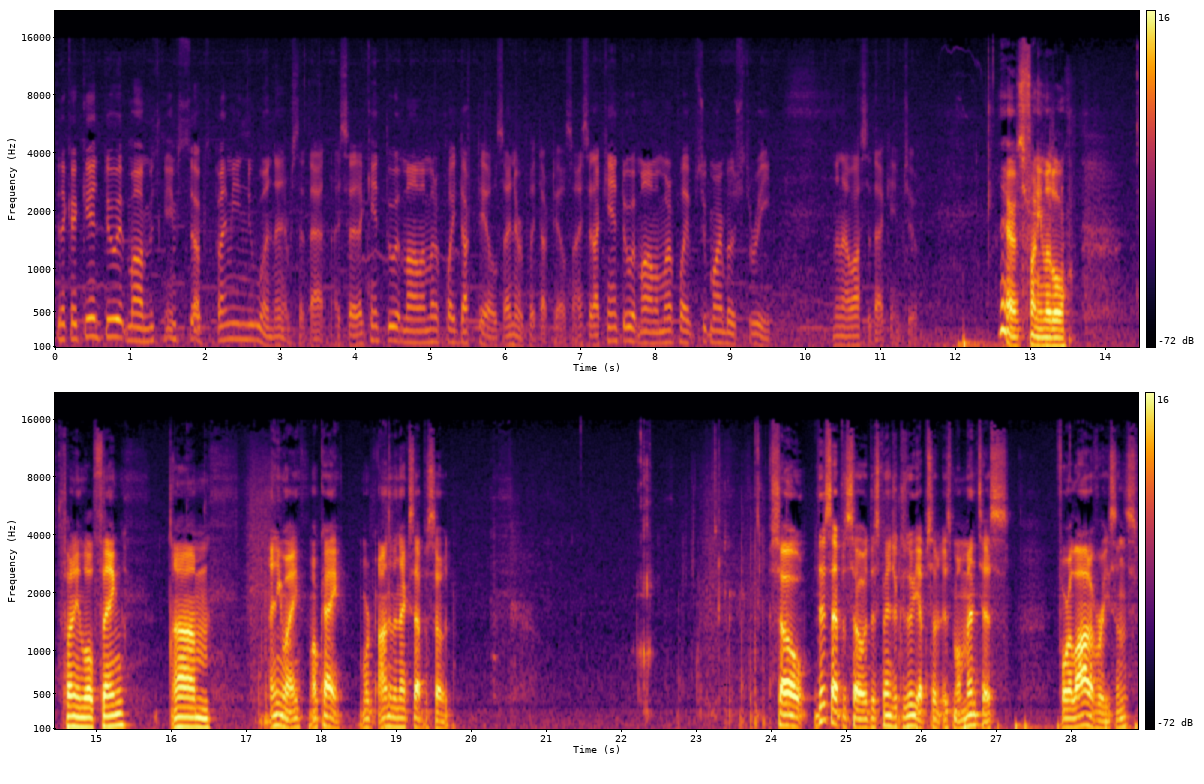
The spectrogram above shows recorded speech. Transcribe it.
Be Like I can't do it, mom. This game sucks. Buy me a new one. I never said that. I said I can't do it, mom. I'm gonna play Ducktales. I never played Ducktales. I said I can't do it, mom. I'm gonna play Super Mario Bros. 3. And then I lost at that game too. Was a funny little, funny little thing. Um, anyway, okay, we're on to the next episode. So this episode, this Banjo Kazooie episode, is momentous for a lot of reasons,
